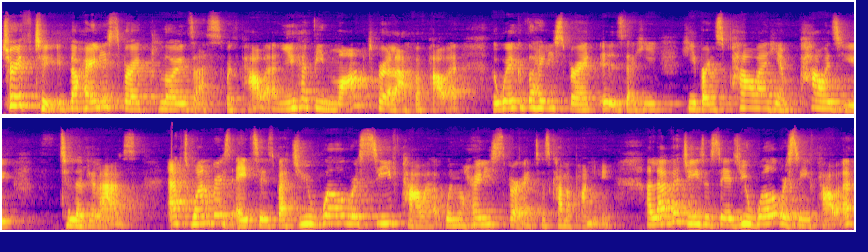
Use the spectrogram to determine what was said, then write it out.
Truth two, the Holy Spirit clothes us with power. You have been marked for a life of power. The work of the Holy Spirit is that He, he brings power, He empowers you to live your lives. Acts 1 verse 8 says, But you will receive power when the Holy Spirit has come upon you. I love that Jesus says, You will receive power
